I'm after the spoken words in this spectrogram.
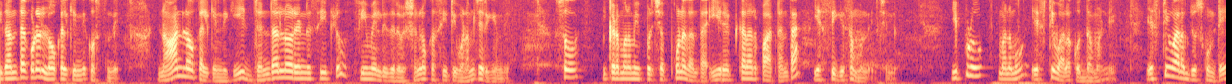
ఇదంతా కూడా లోకల్ కిందికి వస్తుంది. నాన్ లోకల్ కిందికి జనరల్లో రెండు సీట్లు ఫీమేల్ రిజర్వేషన్లో ఒక సీట్ ఇవ్వడం జరిగింది. సో ఇక్కడ మనం ఇప్పుడు చెప్పుకున్నదంతా ఈ రెడ్ కలర్ పార్ట్ అంతా ఎస్సీకి సంబంధించింది. ఇప్పుడు మనము ఎస్టీ వాళ్ళకు వద్దామండి. ఎస్టీ వాళ్ళకు చూసుకుంటే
